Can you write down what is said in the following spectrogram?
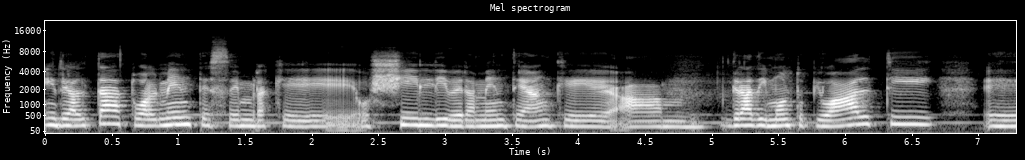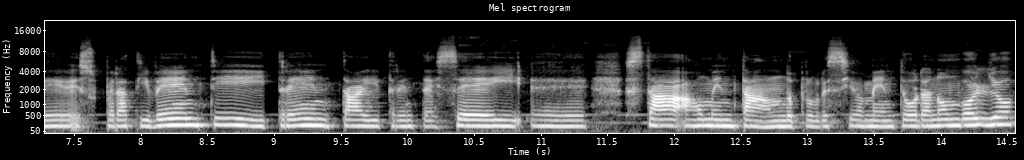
in realtà attualmente sembra che oscilli veramente anche a mm, gradi molto più alti, eh, superati i 20, i 30, i 36, eh, sta aumentando progressivamente. Ora non voglio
